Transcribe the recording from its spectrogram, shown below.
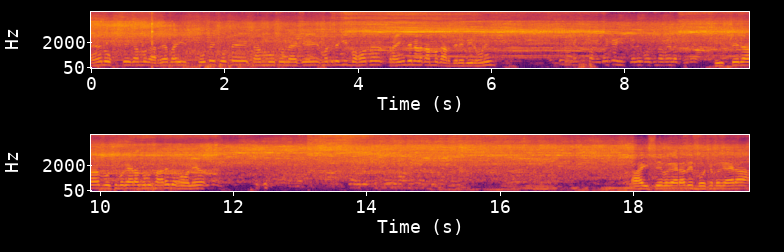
ਐਨ ਓਕੇ ਕੰਮ ਕਰ ਰਿਹਾ ਬਾਈ, ਛੋਟੇ ਛੋਟੇ ਕੰਮ ਤੋਂ ਲੈ ਕੇ ਮਤਲਬ ਕਿ ਬਹੁਤ ਡਰਾਇੰਗ ਦੇ ਨਾਲ ਕੰਮ ਕਰਦੇ ਨੇ ਵੀਰ ਹੁਣੇ। ਹਿੱਸੇ ਦਾ ਬੁਸ਼ ਵਗੈਰਾ ਤੁਹਾਨੂੰ ਸਾਰੇ ਦਿਖਾਉਣੇ ਆ। ਆ ਹਿੱਸੇ ਵਗੈਰਾ ਦੇ ਬੁਸ਼ ਵਗੈਰਾ,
